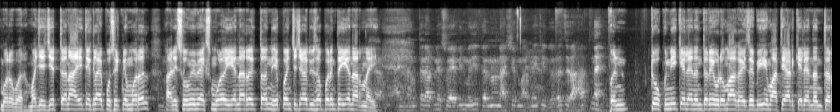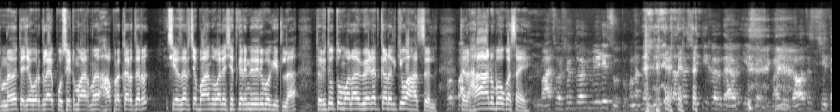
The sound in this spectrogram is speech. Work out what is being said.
बरोबर. म्हणजे जे तण आहे ते ग्लायपोसेटने मरल आणि सोमीमॅक्समुळे येणारं तण हे पंचेचाळीस दिवसापर्यंत येणार नाही. आणि नंतर आपल्या सोयाबीनमध्ये तणनाशक मारण्याची गरज राहत नाही. पण टोकणी केल्यानंतर एवढं मागायचं बी माती आड केल्यानंतरनं त्याच्यावर ग्लायपोसेट मारणं हा प्रकार जर शेजारच्या बांधवाल्या शेतकऱ्यांनी जरी बघितला तरी तो तुम्हाला वेड्यात काढेल किंवा हसेल. तर हा अनुभव कसा आहे? पाच वर्षात तर आम्ही वेळेच होतो पण आता वेळेत आता शेती करत आहे यासाठी. माझ्या गावातच शेत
